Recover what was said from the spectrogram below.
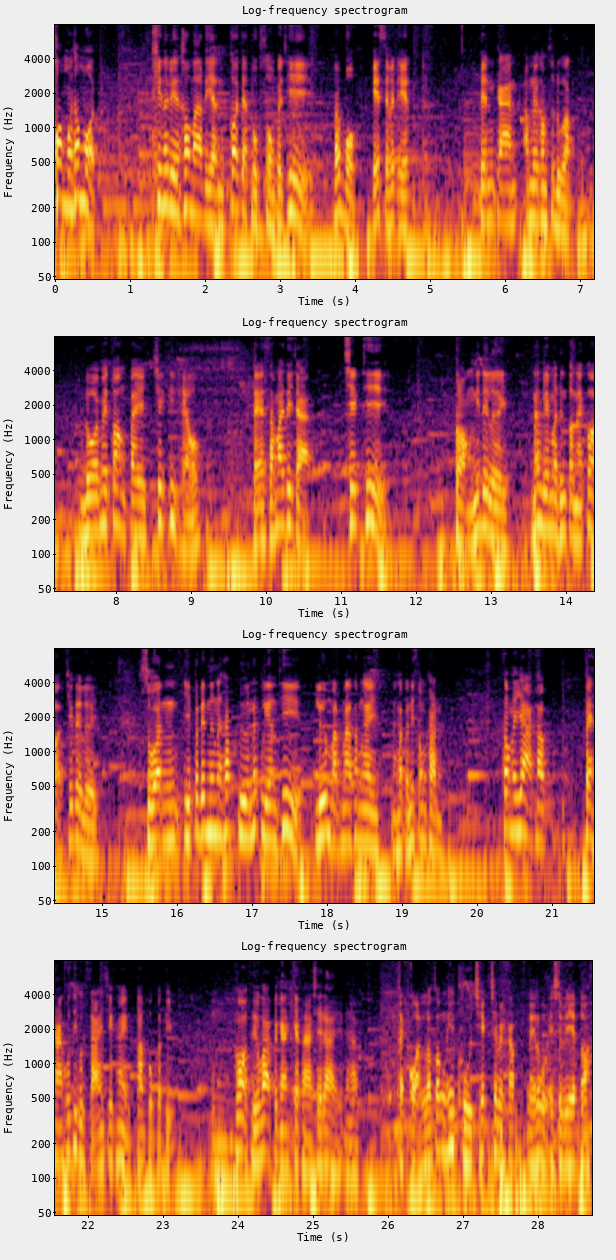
ข้อมูลทั้งหมดที่นักเรียนเข้ามาเรียนก็จะถูกส่งไปที่ระบบ s 7 s เป็นการอำนวยความสะดวก โดยไม่ต้องไปเช็คที่แถว แต่สามารถที่จะเช็คที่กล่องนี้ได้เลย นักเรียนมาถึงตอนไหนก็เช็คได้เลย ส่วนอีกประเด็นหนึ่งนะครับ คือนักเรียนที่ลืมบัตรมาทำไงนะครับ อันนี้สำคัญก็ไม่ยากครับ ไปหาคนที่ปรึกษาให้เช็คให้ตามปกติ ก็ถือว่าเป็นการแก้ปัญหาใช้ได้นะครับ แต่ก่อนเราต้องให้ครูเช็คใช่ไหมครับ ในระบบ s อ s เนาะ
